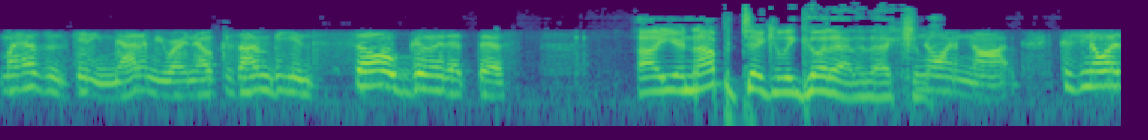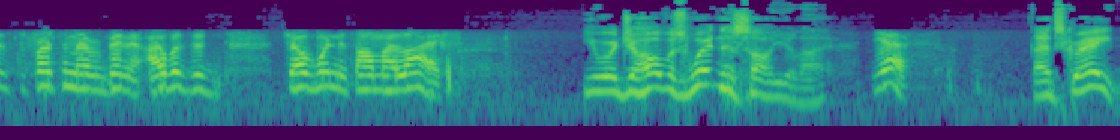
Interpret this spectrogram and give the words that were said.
My husband's getting mad at me right now because I'm being so good at this. Uh, you're not particularly good at it, actually. No, I'm not. Because you know what? It's the first time I've ever been. I was a Jehovah's Witness all my life. You were a Jehovah's Witness all your life. Yes. That's great.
